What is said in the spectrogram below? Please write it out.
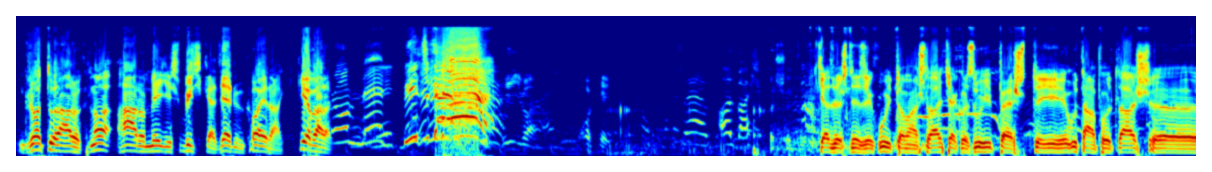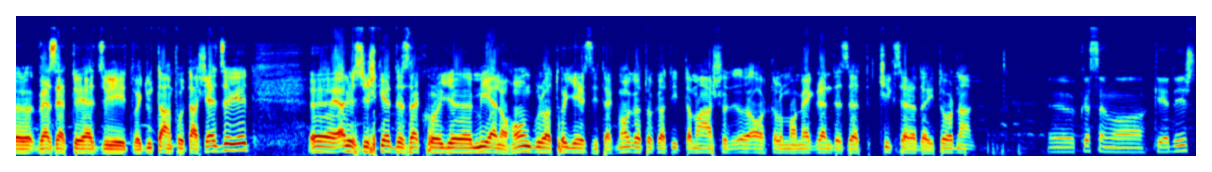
Gratulálok. Na, három, négy és Bicske, gyerünk, hajrá. Kiabálok. Bicske! Így van. Oké. Kedves nézők, Új Tamás látják az újpesti utánpótlás vezetőedzőjét, vagy utánpótlás edzőjét. Először is kérdezek, hogy milyen a hangulat, hogy érzitek magatokat itt a második alkalommal megrendezett Csíkszeredai tornán. Köszönöm a kérdést.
